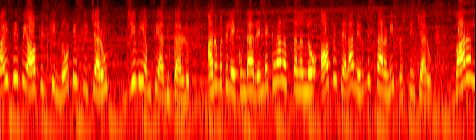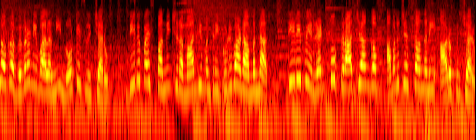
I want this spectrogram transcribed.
వైసీపీ ఆఫీస్కి నోటీసులు ఇచ్చారు జీవీఎంసీ అధికారులు. అనుమతి లేకుండా రెండెకరాల స్థలంలో ఆఫీస్ ఎలా నిర్మిస్తారని ప్రశ్నించారు. వారంలోగా వివరణ ఇవ్వాలని నోటీసులు ఇచ్చారు. దీనిపై స్పందించిన మాజీ మంత్రి Gudivada Amarnath TDP red book రాజ్యాంగం అమలు చేస్తోందని ఆరోపించారు.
